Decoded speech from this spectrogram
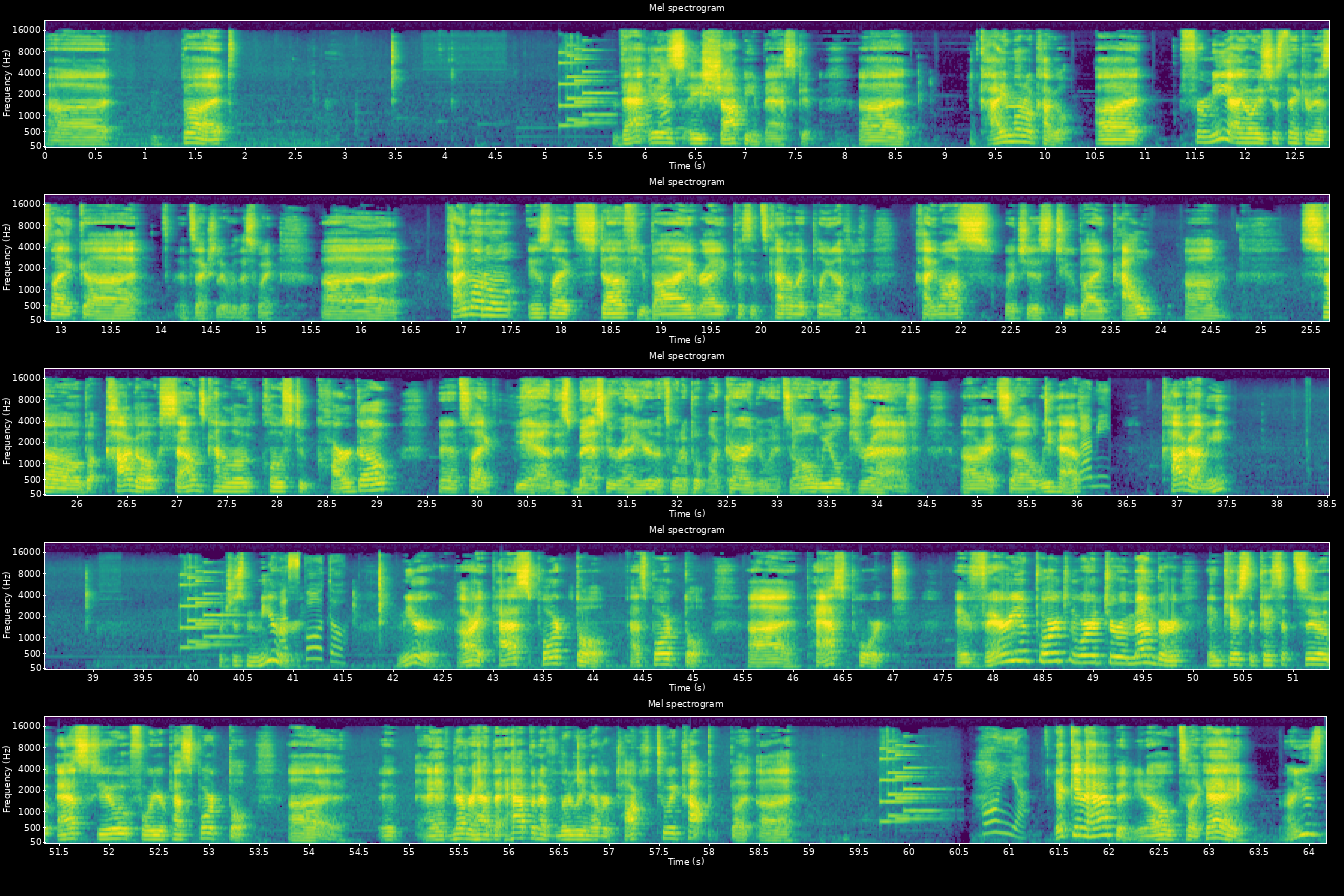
Uh, but... That is a shopping basket. Uh, kaimono kago. Uh, for me, I always just think of it as like, uh, it's actually over this way. Uh, kaimono is like stuff you buy, right? Because it's kind of like playing off of kaimas, which is to buy cow. Um, so, but kago sounds kind of lo- close to cargo. And it's like, yeah, this basket right here, that's what I put my cargo in. It's all wheel drive. All right, so we have 鏡 kagami, which is mirror. Passporto. Mirror. All right, passporto. Passporto. Uh, passport. A very important word to remember in case the keisetsu asks you for your passporto. Uh, it, I have never had that happen. I've literally never talked to a cop, but uh, it can happen. You know, it's like, hey, are you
